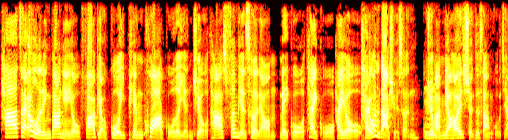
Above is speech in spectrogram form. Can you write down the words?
他在二零零八年有发表过一篇跨国的研究，他分别测量美国、泰国还有台湾的大学生，我觉得蛮妙，他会选这三个国家，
